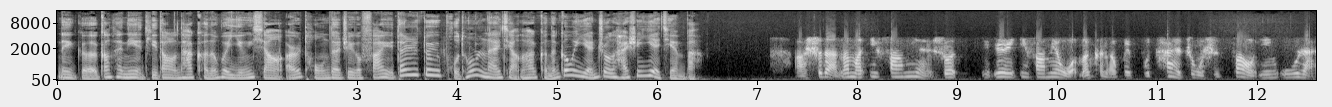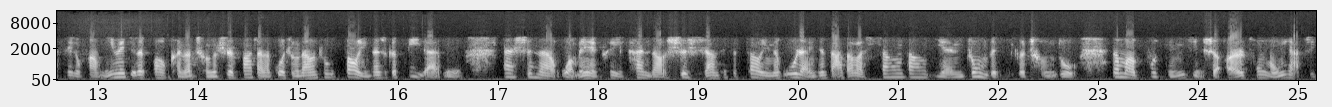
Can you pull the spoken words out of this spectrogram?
那个刚才您也提到了，它可能会影响儿童的这个发育，但是对于普通人来讲的话，可能更为严重的还是夜间吧。啊，是的。那么一方面说。因为一方面，我们可能会不太重视噪音污染这个方面，因为觉得哦，可能城市发展的过程当中，噪音它是个必然物。但是呢，我们也可以看到，事实上这个噪音的污染已经达到了相当严重的一个程度。那么不仅仅是儿童聋哑这。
